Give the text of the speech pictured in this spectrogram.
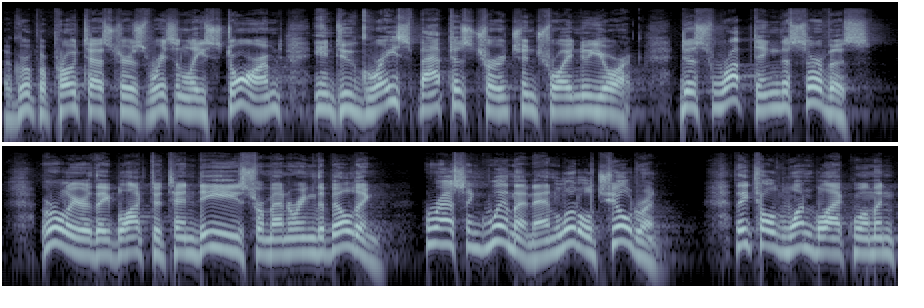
A group of protesters recently stormed into Grace Baptist Church in Troy, New York, disrupting the service. Earlier, they blocked attendees from entering the building, harassing women and little children. They told one black woman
